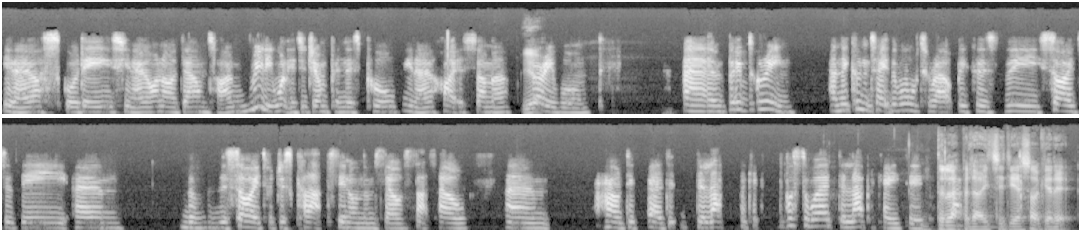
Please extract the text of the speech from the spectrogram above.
you know, us squaddies, you know, on our downtime, really wanted to jump in this pool, you know, height of summer, Yeah. very warm. Um, but it was green and they couldn't take the water out because the sides of the, um, the, the sides would just collapse in on themselves. That's how, um, how di- uh, di- dilapidated, what's the word? Dilapidated. Dilapidated. Yes, I get it.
